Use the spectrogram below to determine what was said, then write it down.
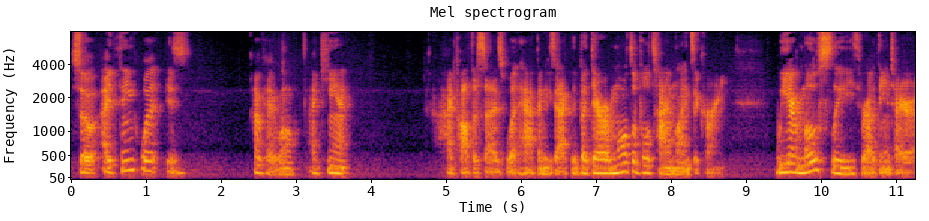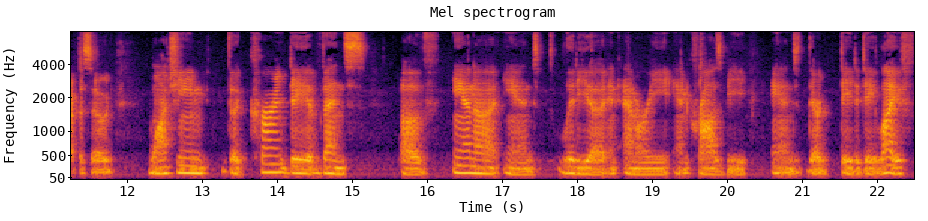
So I think what is okay. Well, I can't hypothesize what happened exactly, but there are multiple timelines occurring. We are mostly throughout the entire episode watching the current day events of Anna and Lydia and Emery and Crosby and their day to day life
